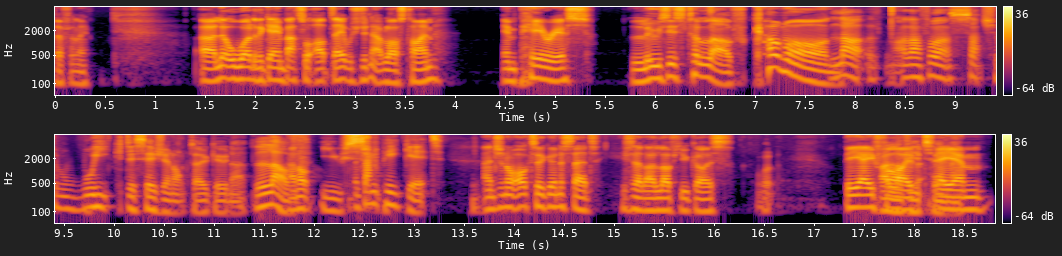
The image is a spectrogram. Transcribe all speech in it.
definitely. A little word of the game battle update, which we didn't have last time. Imperious loses to Love. Come on. Love, I thought that's such a weak decision, Octoguna. Love, And you sappy git. And you know what Octoguna said? He said, I love you guys. What? BA5 I love you too, mate. AM.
